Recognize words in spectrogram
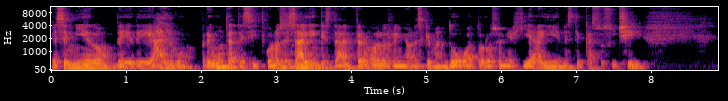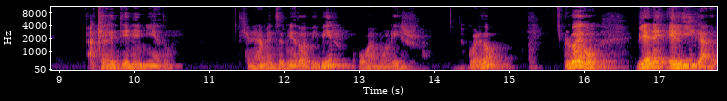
Ese miedo de, algo. Pregúntate si conoces a alguien que está enfermo de los riñones, que mandó, a atoró su energía y en este caso su chi. ¿A qué le tiene miedo? Generalmente es miedo a vivir o a morir. ¿De acuerdo? Luego viene el hígado.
